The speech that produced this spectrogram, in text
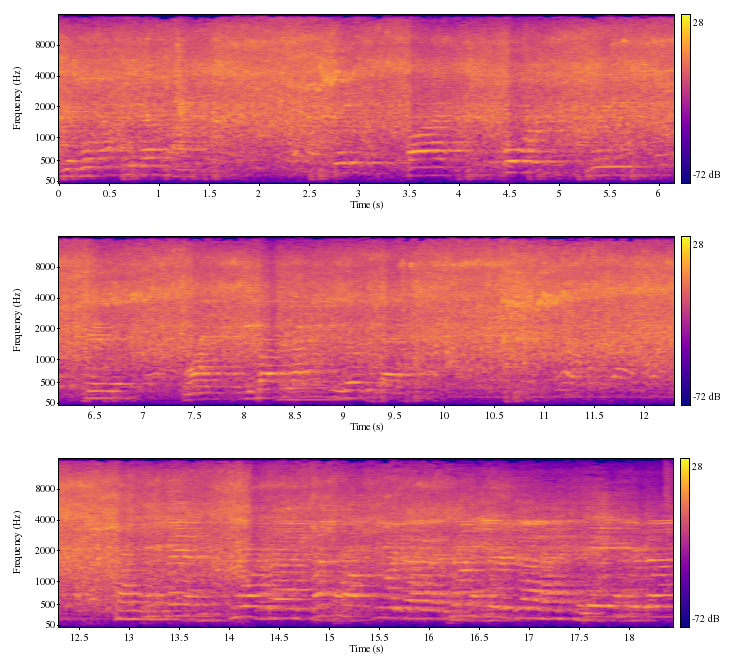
There will not be enough time. Six, five, four, three, two, one. When you cross the line, you will be done. Amen. You are done. Lunchbox, you are done. Tony, you are done. Dave, you are done.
